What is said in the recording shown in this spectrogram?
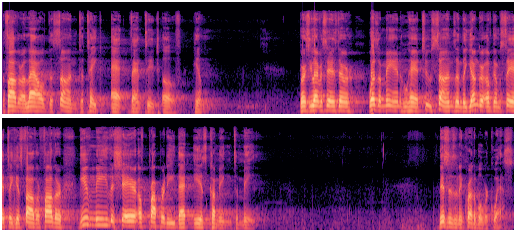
The Father allowed the Son to take advantage of him. Verse 11 says, There was a man who had two sons, and the younger of them said to his father, Father, give me the share of property that is coming to me. This is an incredible request.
